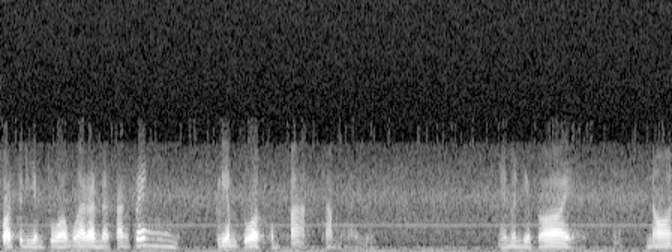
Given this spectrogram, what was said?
ก็เตรียมตัวเมื่อรันระคังเป้งเตรียมตัวสมผ้าทำอะไรให้มันเรียบร้อย นอน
